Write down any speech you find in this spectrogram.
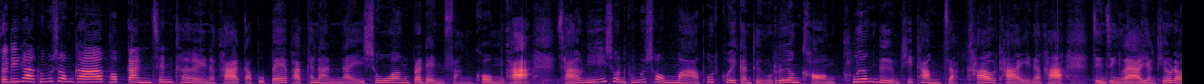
สวัสดีค่ะ คุณผู้ชมคะพบกันเช่นเคยนะคะ กับปุเป้พักนันในช่วงประเด็นสังคมค่ะ เช้านี้ชวนคุณผู้ชมมาพูดคุยกันถึงเรื่องของเครื่องดื่มที่ทำจากข้าวไทยนะคะ จริง ๆ แล้วอย่างที่เรา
